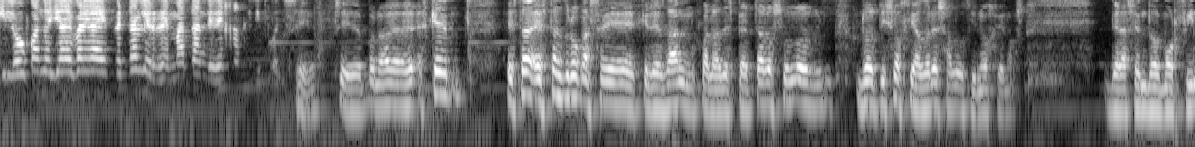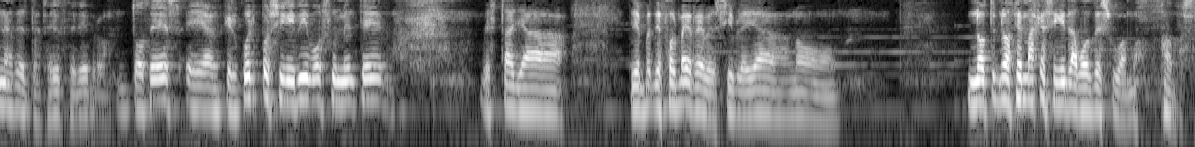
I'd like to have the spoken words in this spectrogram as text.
y luego cuando ya van a despertar le rematan, le dejan gilipollas. Sí, sí, bueno, eh, es que estas drogas eh, que les dan para despertar son unos, disociadores alucinógenos de las endomorfinas del tercer cerebro. Entonces, eh, aunque el cuerpo sigue vivo, su mente está ya de, forma irreversible, ya no, no, no hace más que seguir la voz de su amo, vamos.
